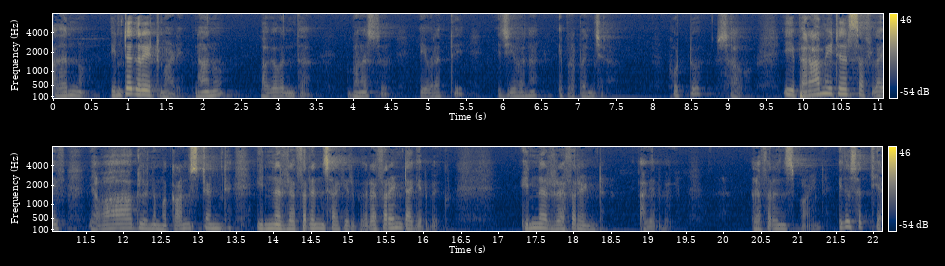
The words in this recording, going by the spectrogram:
ಅದನ್ನು ಇಂಟಗ್ರೇಟ್ ಮಾಡಿ. ನಾನು ಭಗವಂತ, ಮನಸ್ಸು, ಈ ವೃತ್ತಿ, ಈ ಜೀವನ, ಈ ಪ್ರಪಂಚ. ಹುಟ್ಟು ಸಾವು. ಈ ಪ್ಯಾರಾಮೀಟರ್ಸ್ ಆಫ್ ಲೈಫ್ ಯಾವಾಗಲೂ ನಮ್ಮ ಕಾನ್ಸ್ಟೆಂಟ್ ಇನ್ನರ್ ರೆಫರೆನ್ಸ್ ಆಗಿರಬೇಕು ರೆಫರೆಂಟ್ ಆಗಿರಬೇಕು. ಇನ್ನರ್ ರೆಫರೆಂಟ್ ಆಗಿರಬೇಕು. ರೆಫರೆನ್ಸ್ ಪಾಯಿಂಟ್ ಇದು ಸತ್ಯ.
